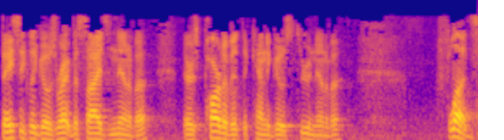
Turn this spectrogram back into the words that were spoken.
basically goes right beside Nineveh. There's part of it that kind of goes through Nineveh. Floods,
